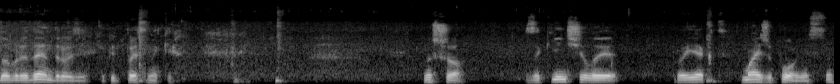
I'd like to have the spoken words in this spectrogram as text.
Добрий день, друзі і підписники. Ну що, закінчили проєкт майже повністю,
